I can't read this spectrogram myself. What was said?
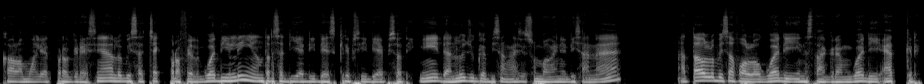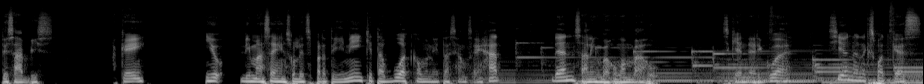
kalau mau lihat progresnya, lo bisa cek profil gue di link yang tersedia di deskripsi di episode ini, dan lo juga bisa ngasih sumbangannya di sana, atau lo bisa follow gue di Instagram gue di @kritisabis. Oke? Okay? Yuk, di masa yang sulit seperti ini, kita buat komunitas yang sehat dan saling bahu-membahu. Sekian dari gue, see you on the next podcast.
